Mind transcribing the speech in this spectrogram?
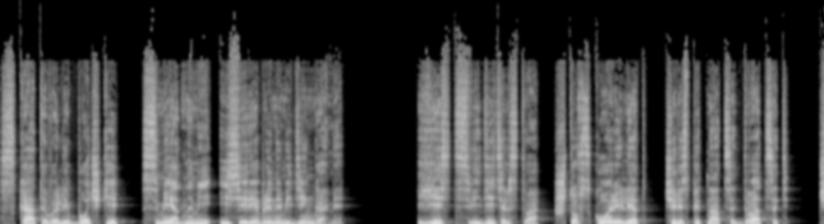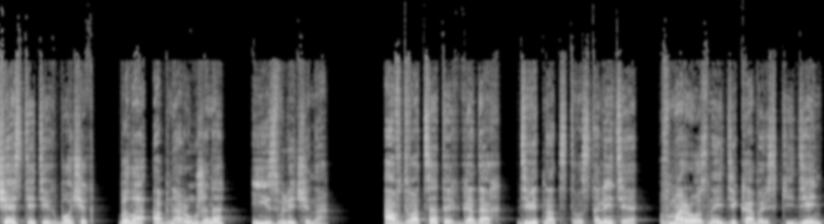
скатывали бочки с медными и серебряными деньгами. Есть свидетельство, что вскоре, лет через 15-20 часть этих бочек была обнаружена и извлечена. А в 20-х годах XIX столетия, в морозный декабрьский день,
